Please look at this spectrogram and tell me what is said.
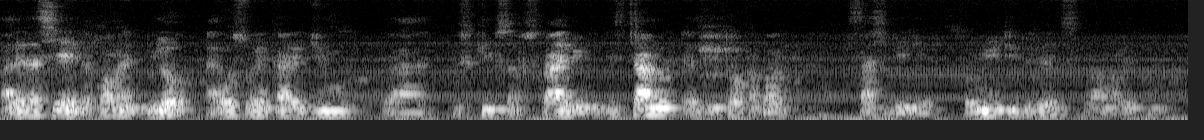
uh, let us share in the comment below. I also encourage you uh, to keep subscribing to this channel as we talk about such videos. From Unity today, Assalamu.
